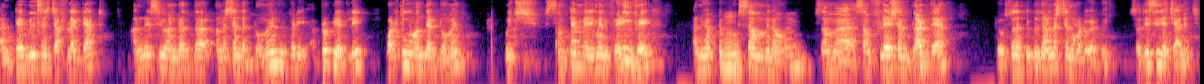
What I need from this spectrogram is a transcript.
and tables and stuff like that. Unless you under the, understand the domain very appropriately, working on that domain, which sometimes may remain very vague, and you have to Mm. put some, you know, some uh, some flesh and blood there, so, so that people can understand what we are doing. So this is a challenge,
